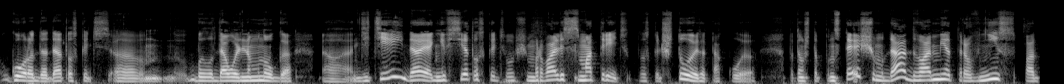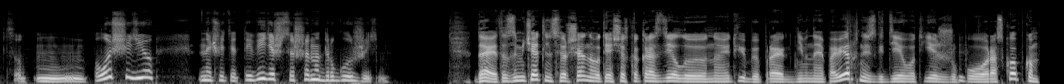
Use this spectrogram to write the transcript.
города, да, так сказать, э, было довольно много э, детей, да, и они все, так сказать, в общем, рвались смотреть, так сказать, что это такое. Потому что по-настоящему, да, два метра вниз под площадью, значит, ты видишь совершенно другую жизнь. Да, это замечательно совершенно. Вот я сейчас как раз делаю на YouTube проект «Дневная поверхность», где вот езжу по раскопкам,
